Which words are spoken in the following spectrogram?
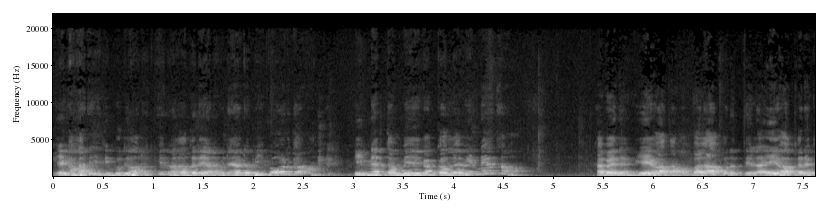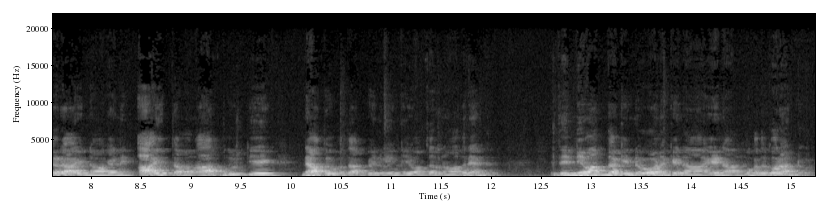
ඒක හරි ඉතින් බුදුහාමුදුරුවෝ කියනවා සතර යනකොට එයාට පින් ඕනේ තමයි පින් නැත්තම් මේ එකක්වත් ලැබෙන්නේ නැහැ තමයි හැබැයි දැන් ඒවා තමයි බලාපොරොත්තු වෙලා ඒවා කර කර ඉන්නවා කියන්නේ ආයිත් තමයි ආත්ම දෘෂ්ටියෙන් නැවත උපතක් වෙනුවෙන් ඒවා කරනවද නැද්ද ඉතින් නිවන් දකින්න ඕන කෙනා එහෙනම් මොකද කරන්න ඕනේ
